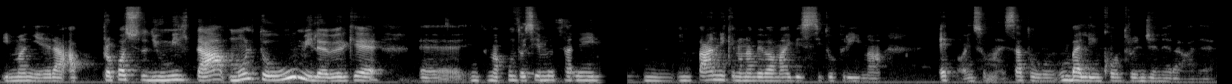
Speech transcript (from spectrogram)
in maniera, a proposito di umiltà, molto umile perché eh, insomma appunto si è messa nei, in panni che non aveva mai vestito prima e poi insomma è stato un, un bel incontro in generale.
